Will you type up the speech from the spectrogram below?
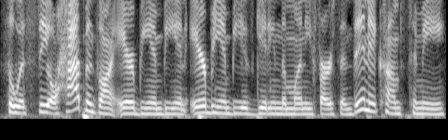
So it still happens on Airbnb, and Airbnb is getting the money first, and then it comes to me.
